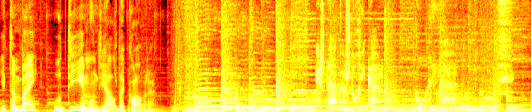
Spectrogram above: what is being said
e também o Dia Mundial da Cobra. As datas do Ricardo, com Ricardo Domingos.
